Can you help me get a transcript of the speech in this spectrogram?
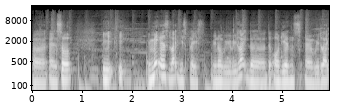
Uh, and so it, it, it made us like this place. You know, we, we like the, the audience and we like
